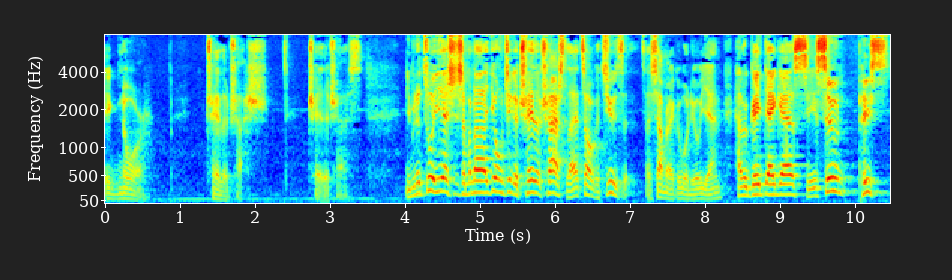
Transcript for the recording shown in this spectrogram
ignore trailer trash trailer trash 你们的作业是什么呢？用这个 trade trash 来造个句子，在下面给我留言。Have a great day, guys. See you soon. Peace.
